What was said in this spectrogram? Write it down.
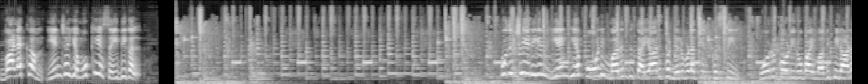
வணக்கம். இன்றைய முக்கிய செய்திகள். புதுச்சேரியில் இயங்கிய போலி மருந்து தயாரிப்பு நிறுவனத்திற்கு சீல். ஒரு கோடி ரூபாய் மதிப்பிலான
